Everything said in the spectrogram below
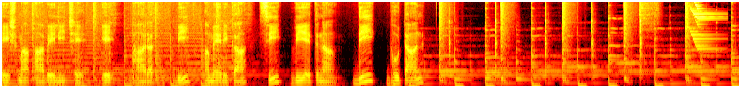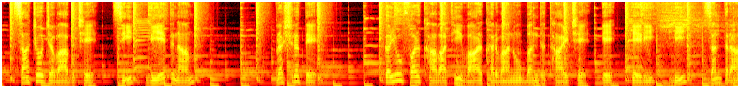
દેશમાં આવેલી છે A Bharat B America C Vietnam D Bhutan સાચો જવાબ છે સી વિયેતનામ પ્રશ્ન તે કયું ફળ ખાવાથી વાળ ખરવાનું બંધ થાય છે એ ए डी संतरा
